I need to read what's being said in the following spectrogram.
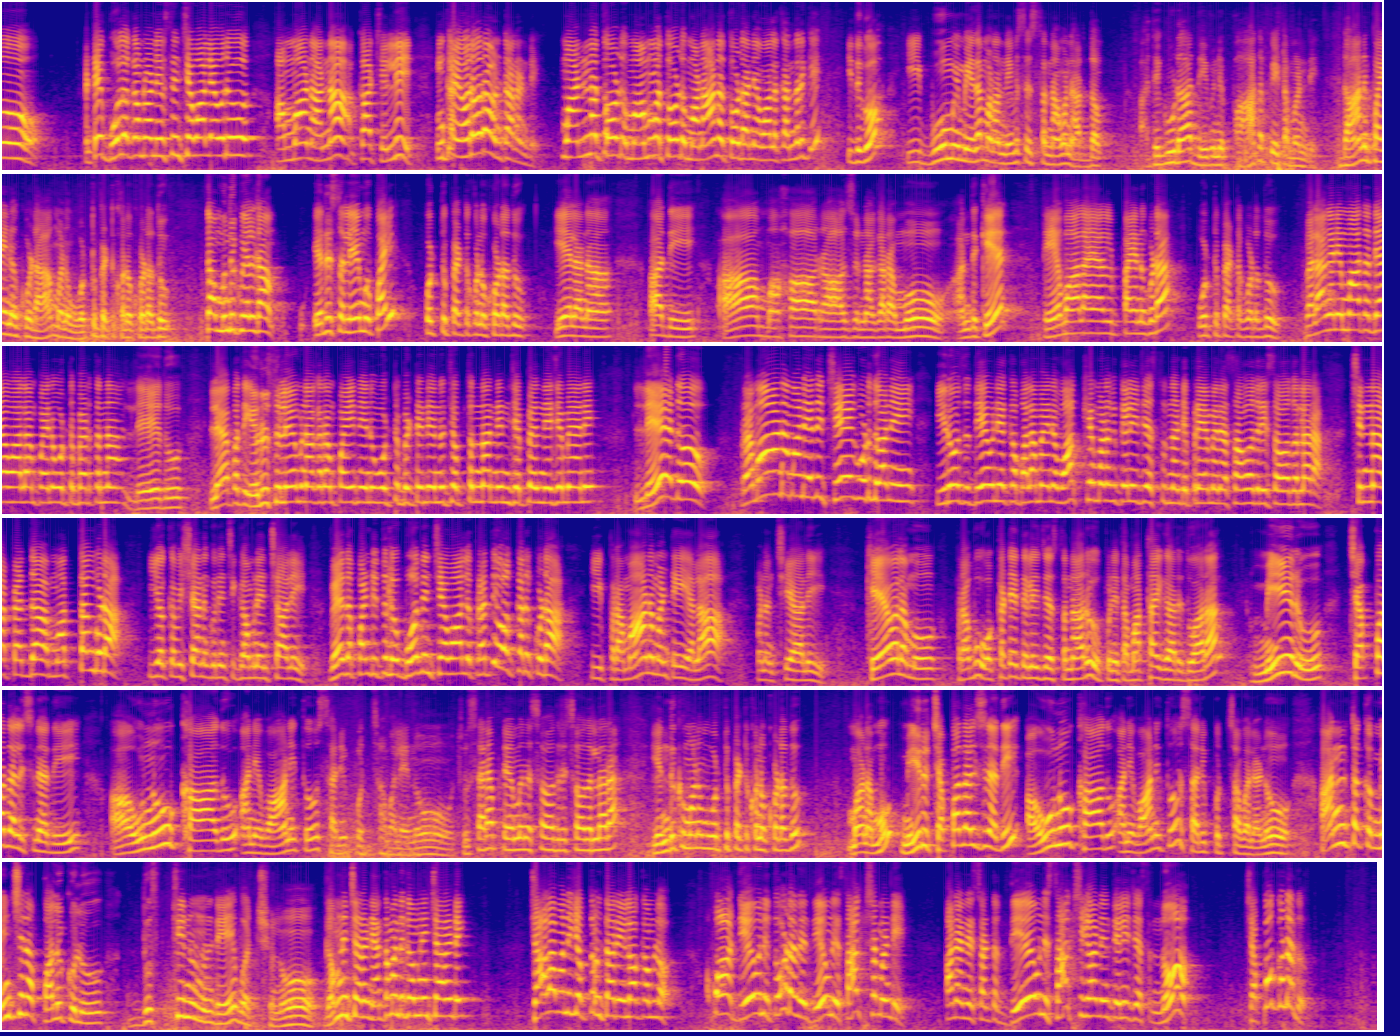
అంటే భూలోకంలో నివసించే వాళ్ళు ఎవరు? అమ్మ నాన్న అక్క చెల్లి ఇంకా ఎవరెవరో ఉంటారండి. మా అన్న తోడు మా అమ్మ తోడు మా నాన్న తోడు అనే వాళ్ళకందరికీ ఇదిగో ఈ భూమి మీద మనం నివసిస్తున్నామని అర్థం. అది కూడా దేవుని పాదపీఠం అండి దానిపైన కూడా మనం ఒట్టు పెట్టుకోనకూడదు. ఇంకా ముందుకు వెళ్దాం. ఎరుసలేముపై ఒట్టు పెట్టుకోనకూడదు. ఏలనా? అది ఆ మహారాజు నగరము. అందుకే దేవాలయాల పైన కూడా ఒట్టు పెట్టకూడదు. వెలాంగని మాత దేవాలయం పైన ఒట్టు పెడుతున్నా? లేదు. లేకపోతే ఎరుసలేము నగరంపై నేను ఒట్టు పెట్టి నేను చెప్తున్నాను నేను చెప్పేది నిజమే అని? లేదు. ప్రమాణం అనేది చేయకూడదు అని ఈరోజు దేవుని యొక్క బలమైన వాక్యం మనకు తెలియజేస్తుందండి. ప్రేమైన సహోదరి సహోదరులారా చిన్న పెద్ద మొత్తం కూడా ఈ యొక్క విషయాన్ని గురించి గమనించాలి. వేద పండితులు బోధించే వాళ్ళు ప్రతి ఒక్కరు కూడా ఈ ప్రమాణం అంటే ఎలా? మనం చేయాలి. కేవలము ప్రభు ఒక్కటే తెలియజేస్తున్నారు పునీత మత్తాయి గారి ద్వారా. మీరు చెప్పదలసినది అవును కాదు అనే వాణితో సరిపుచ్చవలెను. చూసారా ప్రేమైన సోదరి సోదరులారా? ఎందుకు మనం ఒట్టు పెట్టుకునకూడదు? మనము మీరు చెప్పదలసినది అవును కాదు అని వానితో సరిపుచ్చవలను. అంతకు మించిన పలుకులు దుస్థిని నుండే వచ్చును. గమనించారండి? ఎంతమంది గమనించారండి? చాలామంది చెప్తుంటారు ఈ లోకంలో. అబ్బా దేవుని తోడని దేవుని సాక్ష్యం అండి అని అనేసి అంటారు. దేవుని సాక్షిగా నేను తెలియజేస్తాను. నో! చెప్పకూడదు.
